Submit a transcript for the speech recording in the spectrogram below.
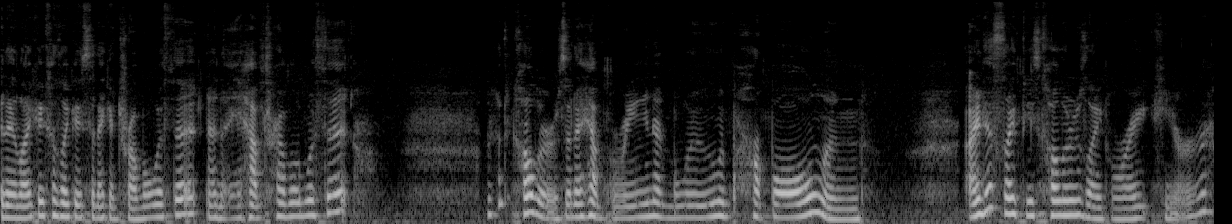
And I like it because, like I said, I can travel with it. And I have traveled with it. Look at the colors. And I have green and blue and purple. And I just like these colors, like, right here.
